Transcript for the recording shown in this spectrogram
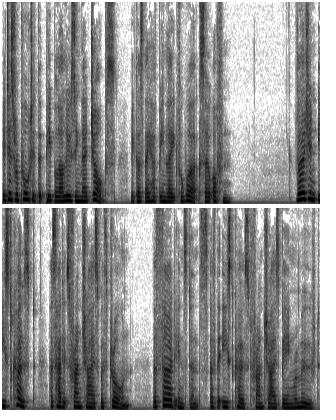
It is reported that people are losing their jobs because they have been late for work so often. Virgin East Coast has had its franchise withdrawn, the third instance of the East Coast franchise being removed.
